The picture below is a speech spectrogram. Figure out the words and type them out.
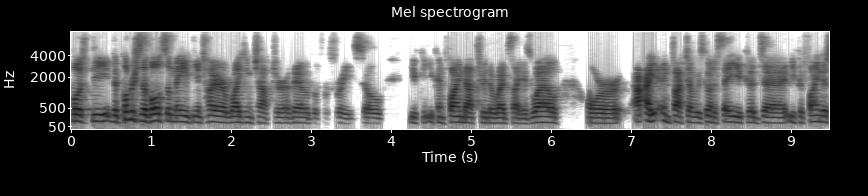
But the, the publishers have also made the entire writing chapter available for free. So you can, you can find that through their website as well. Or I, in fact, I was going to say you could uh, you could find it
